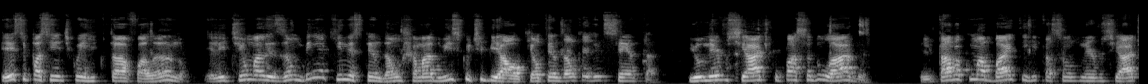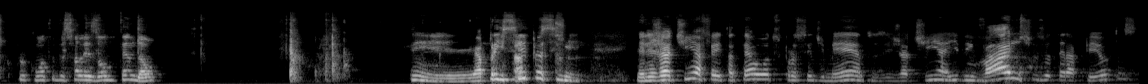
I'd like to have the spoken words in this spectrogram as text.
esse paciente que o Henrique estava falando, ele tinha uma lesão bem aqui nesse tendão chamado isquiotibial, que é o tendão que a gente senta. E o nervo ciático passa do lado. Ele estava com uma baita irritação do nervo ciático por conta dessa lesão do tendão. Sim, a princípio, assim, ele já tinha feito até outros procedimentos e já tinha ido em vários fisioterapeutas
